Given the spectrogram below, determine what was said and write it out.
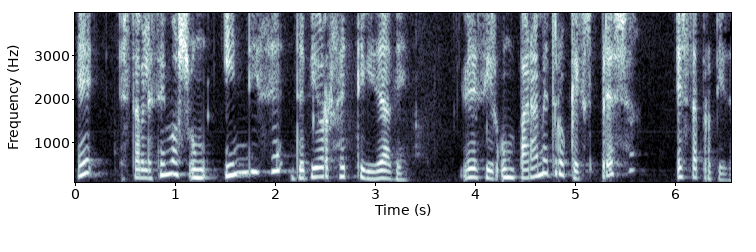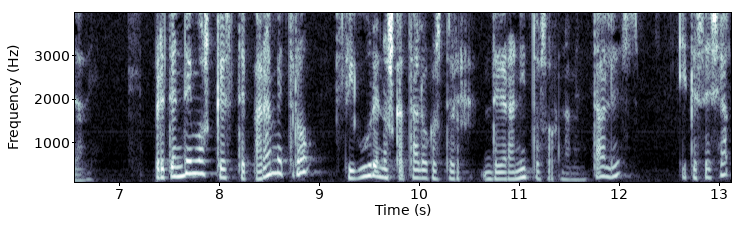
e establecemos un índice de bioreceptividade, é dicir, un parámetro que expresa esta propiedade. Pretendemos que este parámetro figure nos catálogos de, de granitos ornamentales e que sexa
